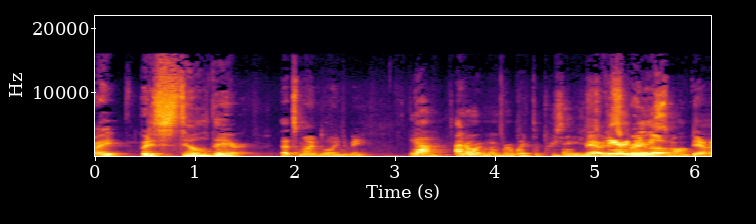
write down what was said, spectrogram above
right? But it's still there. That's mind blowing to me. Yeah, I don't remember what the percentage is. Yeah, it's very, very low. small. Yeah,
